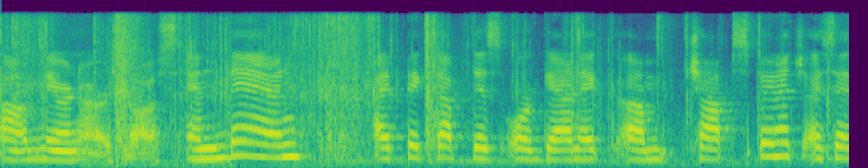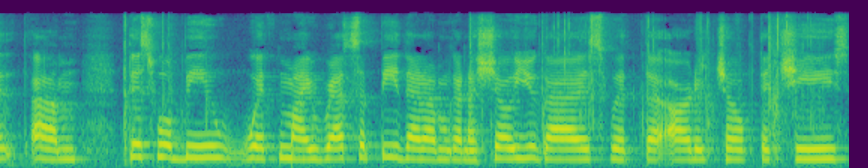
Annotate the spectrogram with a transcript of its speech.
um, marinara sauce. And then I picked up this organic um, chopped spinach. I said um, this will be with my recipe that I'm gonna show you guys with the artichoke the cheese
